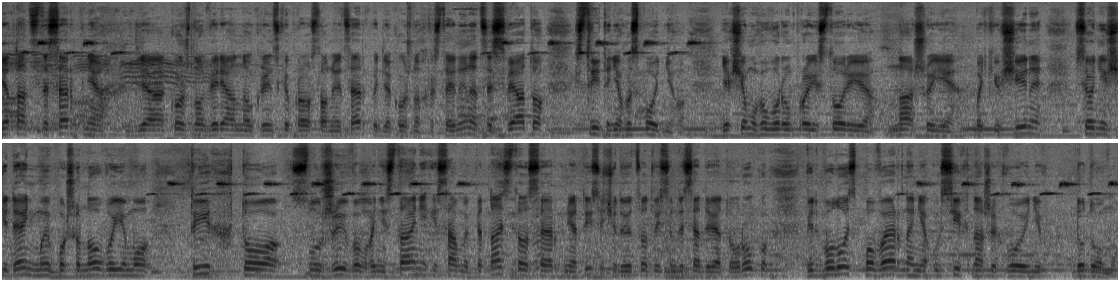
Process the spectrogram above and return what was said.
15 серпня для кожного вірянина Української православної церкви, для кожного християнина це свято стрітення Господнього. Якщо ми говоримо про історію нашої батьківщини, в сьогоднішній день ми пошановуємо тих, хто служив в Афганістані, і саме 15 серпня 1989 року відбулось повернення усіх наших воїнів додому.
